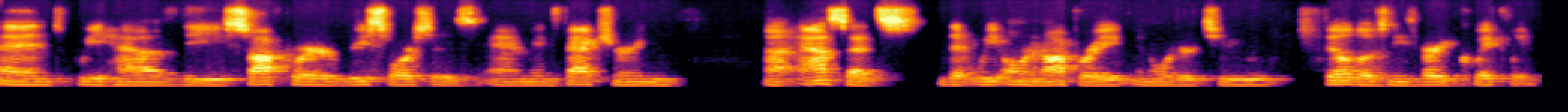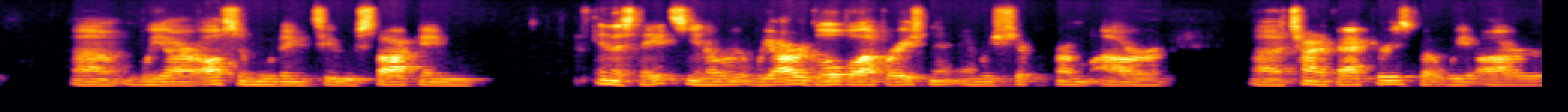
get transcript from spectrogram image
And we have the software resources and manufacturing uh, assets that we own and operate in order to fill those needs very quickly. Uh, we are also moving to stocking in the States. You know, we are a global operation and we ship from our uh, China factories, but we are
